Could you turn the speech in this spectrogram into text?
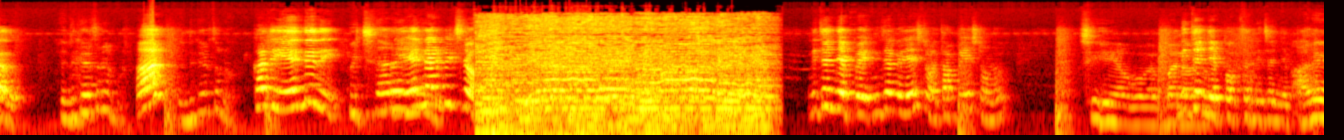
కాదు ఎందుకు ఇప్పుడు? ఆ? ఎందుకు కథ ఏంది ఇది పిచ్చిదారా ఏం నడిపించినావు నిజం చెప్పే నిజంగా చేసినావు? తప్పు చేసినావు నిజం చెప్పు ఒకసారి నిజం చెప్పు. అరే.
